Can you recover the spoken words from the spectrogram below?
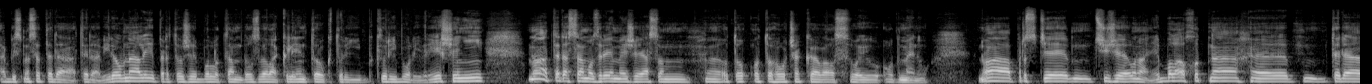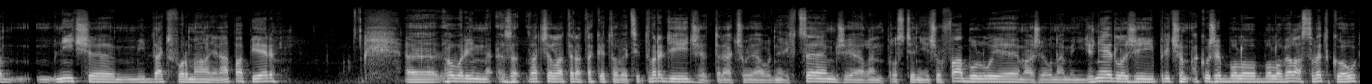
aby sme sa teda, teda vyrovnali, pretože bolo tam dosť veľa klientov, ktorí, ktorí boli v riešení. No a teda samozrejme, že ja som e, od, to, od toho očakával svoju odmenu. No a proste, čiže ona nebola ochotná teda nič mi dať formálne na papier, E, hovorím, za, začala teda takéto veci tvrdiť, že teda čo ja od nej chcem, že ja len proste niečo fabulujem a že ona mi nič nedlží, pričom akože bolo, bolo veľa svetkov,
